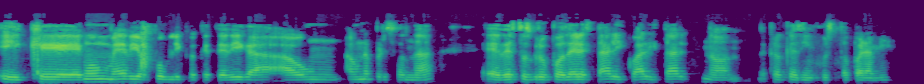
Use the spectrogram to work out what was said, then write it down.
Y que en un medio público que te diga a, un, a una persona eh, de estos grupos, eres tal y cual y tal, no, creo que es injusto para mí.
